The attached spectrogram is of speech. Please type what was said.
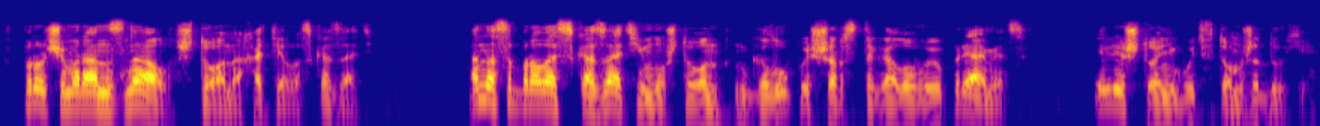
Впрочем, Ран знал, что она хотела сказать. Она собралась сказать ему, что он глупый шерстоголовый упрямец, или что-нибудь в том же духе.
